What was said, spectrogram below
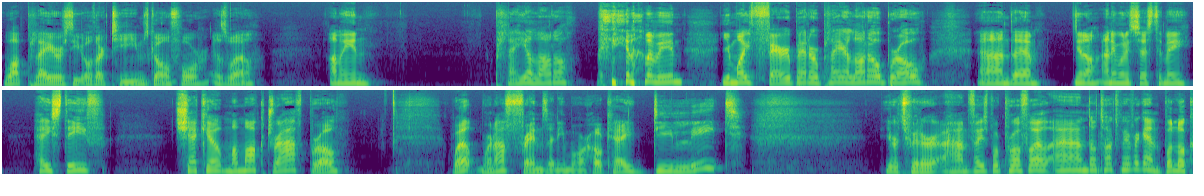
what players the other teams go for as well. I mean, play a lotto. you know what I mean? You might fare better play a lotto, bro. And um, you know, anyone who says to me, "Hey, Steve, check out my mock draft, bro." Well, we're not friends anymore. Okay, delete your Twitter and Facebook profile, and don't talk to me ever again. But look,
